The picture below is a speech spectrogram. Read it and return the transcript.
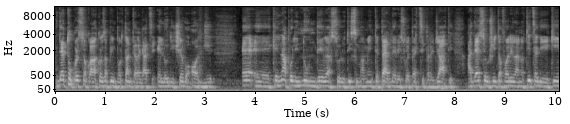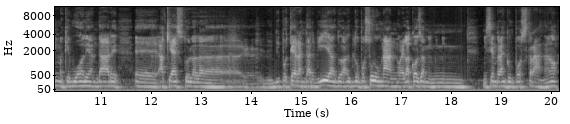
Detto questo, la cosa più importante, ragazzi, e lo dicevo oggi, è eh, che il Napoli non deve assolutissimamente perdere i suoi pezzi pregiati. Adesso è uscita fuori la notizia di Kim che vuole andare, eh, ha chiesto la, la, di poter andare via dopo solo un anno e la cosa mi, mi, mi sembra anche un po' strana, no?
